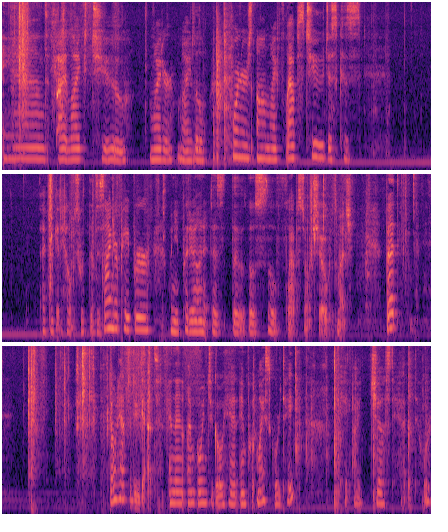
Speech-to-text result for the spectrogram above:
And I like to miter my little corners on my flaps too, just because I think it helps with the designer paper. When you put it on, it does the those little flaps don't show as much. But don't have to do that. And then I'm going to go ahead and put my score tape. Okay, I just had it.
